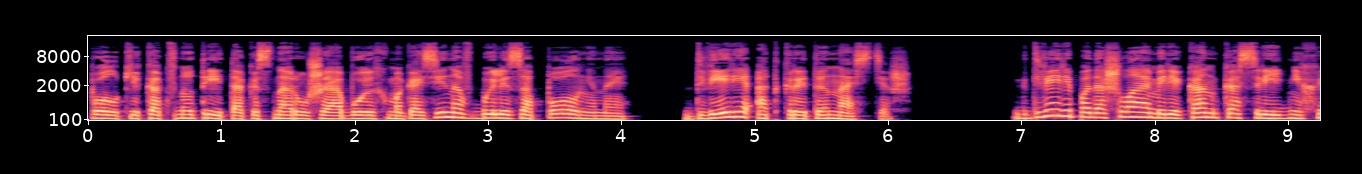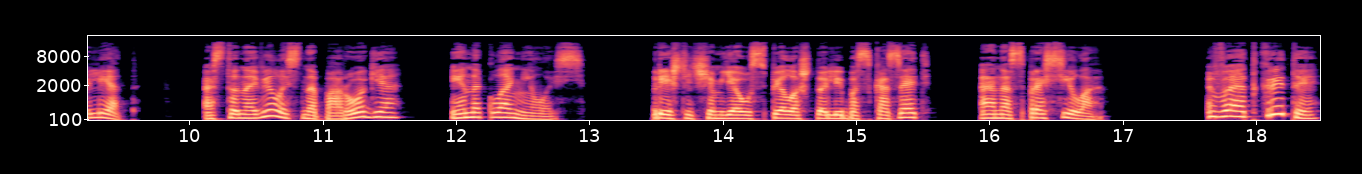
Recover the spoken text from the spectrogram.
Полки как внутри, так и снаружи обоих магазинов были заполнены, двери открыты настежь. К двери подошла американка средних лет, остановилась на пороге и наклонилась. Прежде чем я успела что-либо сказать, она спросила. «Вы открыты?»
